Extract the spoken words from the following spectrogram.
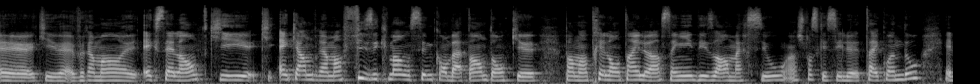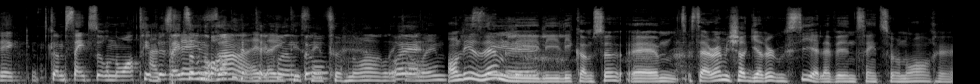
euh, qui est vraiment euh, excellente qui est qui incarne vraiment physiquement aussi une combattante donc euh, pendant très longtemps elle a enseigné des arts martiaux hein. je pense que c'est le taekwondo elle est comme ceinture noire triple À 13 ceinture noire ans, elle a été ceinture noire, là, Ouais. quand même. On les aime, euh, les, les, les comme ça. Euh, Sarah Michelle Gellar aussi, elle avait une ceinture noire. euh,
